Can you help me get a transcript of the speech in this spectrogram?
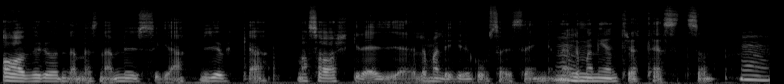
avrunda med såna här mysiga, mjuka massagegrejer eller man ligger och gosar i sängen Mm. eller man är en trött häst som Mm.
